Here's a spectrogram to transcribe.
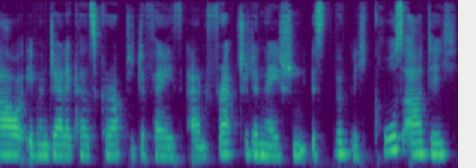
How Evangelicals Corrupted the Faith and Fractured a Nation ist wirklich großartig.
